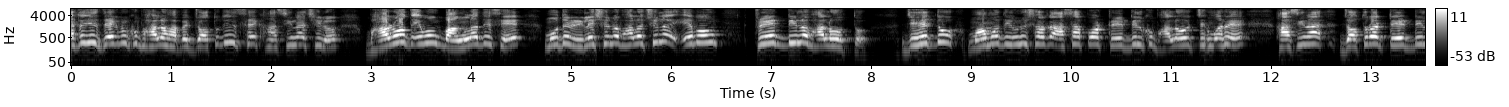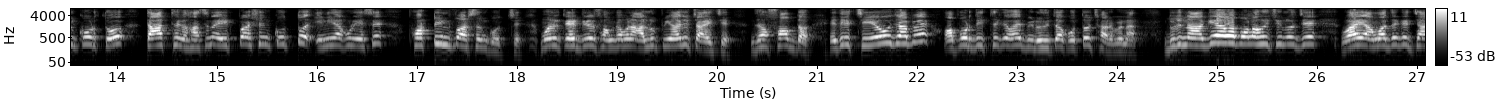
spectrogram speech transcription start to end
একটা জিনিস দেখবেন খুব ভালো হবে, যতদিন শেখ হাসিনা ছিল, ভারত এবং বাংলাদেশের মধ্যে রিলেশনও ভালো ছিল এবং ট্রেড ডিলও ভালো হতো। যেহেতু মোহাম্মদ ইউনুস সরকার আসার পর ট্রেড ডিল খুব ভালো হচ্ছে মানে হাসিনা যতটা ট্রেড ডিল করতো, তার থেকে হাসিনা এইট পার্সেন্ট করতো, ইনি এখন এসে ফরটিন পার্সেন্ট করছে। মানে ট্রেড ডিলের সংখ্যা মানে আলু, পেঁয়াজও চাইছে। যা সব দাও এদিকে চেয়েও যাবে, অপর দিক থেকে ভাই বিরোধিতা করতেও ছাড়বে না। দুদিন আগে আবার বলা হয়েছিল যে, ভাই, আমাদেরকে যা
